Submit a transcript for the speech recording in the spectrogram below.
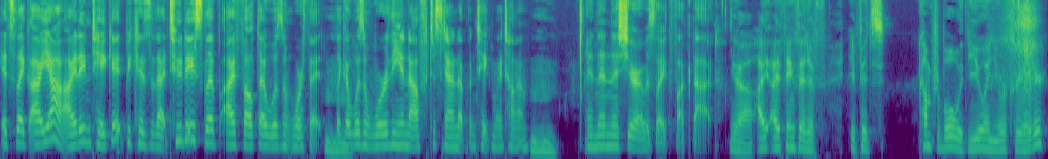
it's like, uh, yeah, I didn't take it because of that two day slip. I felt I wasn't worth it. Like I mm-hmm. wasn't worthy enough to stand up and take my time. And then this year I was like, fuck that. Yeah, I, I think that if if it's comfortable with you and your creator,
